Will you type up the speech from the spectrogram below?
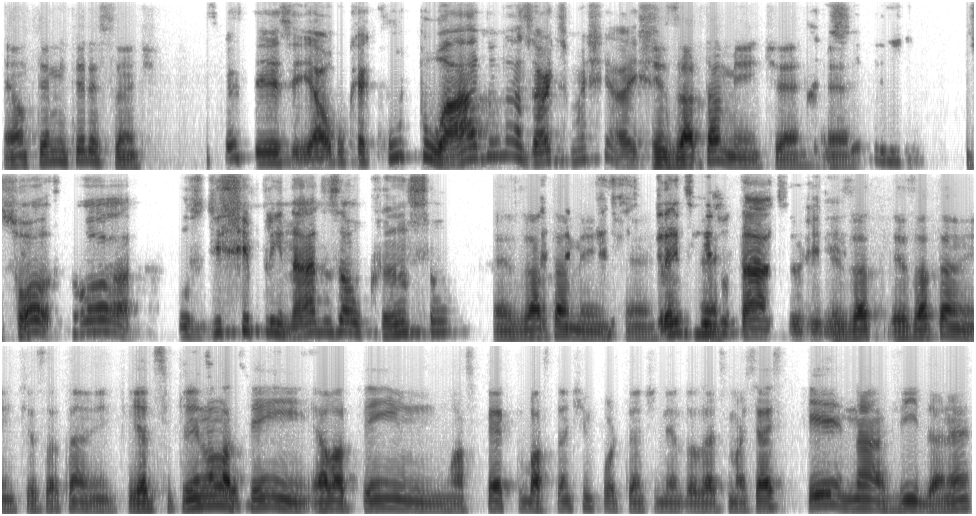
É um tema interessante. Com certeza, e é algo que é cultuado nas artes marciais. Exatamente, é. é. Só, só os disciplinados alcançam Exatamente. É. Grandes é. resultados, eu diria. Exa exatamente, exatamente. E a disciplina ela tem, ela tem um aspecto bastante importante dentro das artes marciais e na vida, né?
